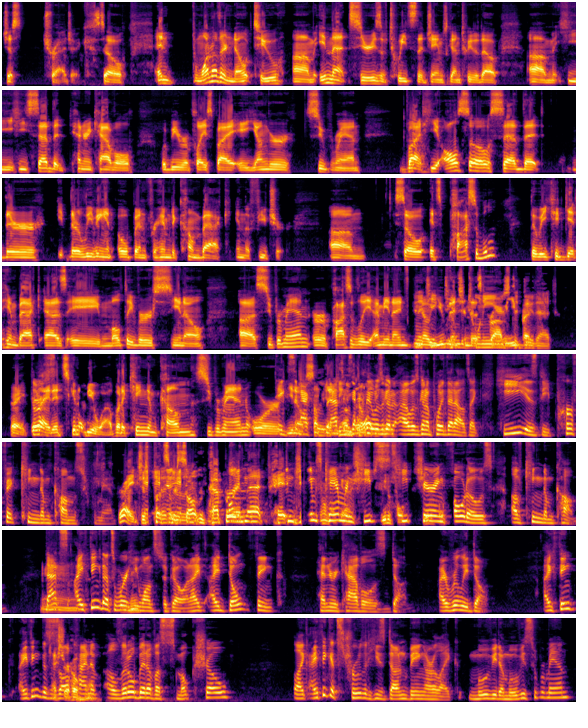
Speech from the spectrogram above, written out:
just tragic. So, and one other note too, um, in that series of tweets that James Gunn tweeted out, um, he he said that Henry Cavill would be replaced by a younger Superman, but he also said that they're they're leaving it open for him to come back in the future. Um, so it's possible that we could get him back as a multiverse, you know, uh, Superman, or possibly. I mean, I know you 10 to mentioned this, 20 years Robbie, to do that. Right, There's- right. It's going to be a while, but a Kingdom Come Superman, or you know, Exactly. something. That's exactly I was gonna I was gonna point that out. It's like he is the perfect Kingdom Come Superman. Right, just put And- some and- salt and pepper Well, in that. And James Oh Cameron gosh, keeps beautiful, keeps sharing beautiful. photos of Kingdom Come. That's Mm. I think that's where he Mhm. wants to go. And I, I don't think Henry Cavill is done. I really don't. I think I think this is sure all kind not. of a little bit of a smoke show. Like I think it's true that he's done being our like movie to movie Superman,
